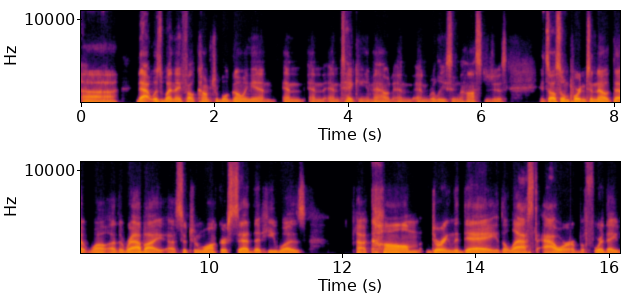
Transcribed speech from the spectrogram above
uh that was when they felt comfortable going in and and and taking him out and and releasing the hostages it's also important to note that while uh, the rabbi, uh, Cytron Walker, said that he was uh, calm during the day, the last hour before they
